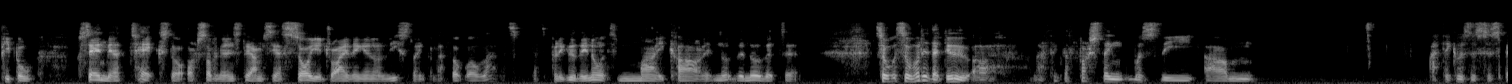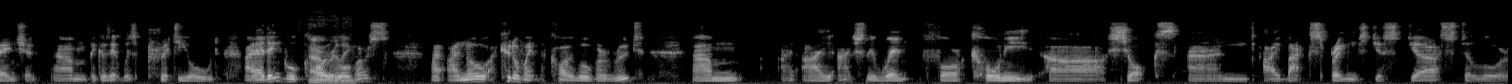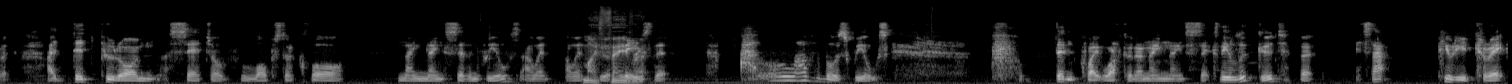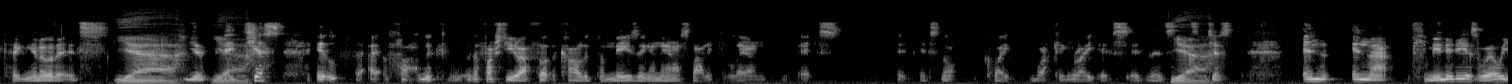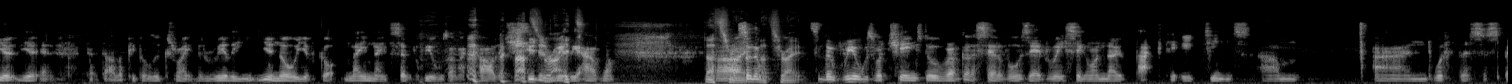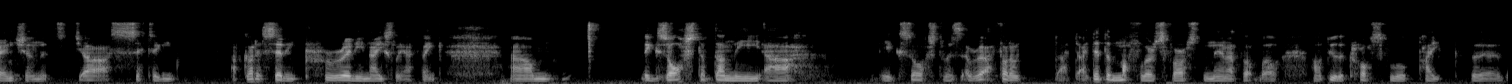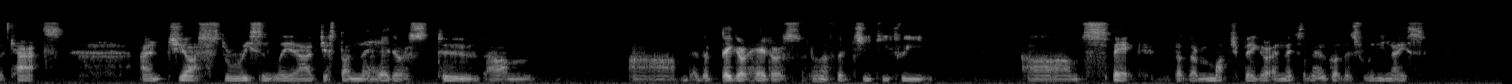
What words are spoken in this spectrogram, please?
people send me a text or, or something on Instagram say I saw you driving in on Eastlink, and I thought, well, that's that's pretty good. They know it's my car. They know they know that. Uh, so so what did I do? Oh, I think the first thing was the. Um, I think it was the suspension um, because it was pretty old, and I didn't go coilovers. Oh, really? I, I, know I could have went the coilover route. Um, I, I actually went for Koni uh, shocks and Eibach springs just just to lower it. I did put on a set of lobster claw 997 wheels. I went I went My through favorite. a phase that I love those wheels. Didn't quite work on a 996. They look good, but it's that period correct thing. You know that it's yeah, you, yeah. It just it. I, look, the first year I thought the car looked amazing, and then I started to learn it's it, it's not quite working right. It's it, it's, yeah. it's just in in that community as well. You, you to other people looks right, but really you know you've got nine nine seven wheels on a car that shouldn't right. really have them. That's uh, right. So the, that's right. So the wheels were changed over. I've got a set of OZ Racing on now, back to 18s. Um, and with the suspension, it's just sitting. I've got it sitting pretty nicely, I think. Um, the exhaust, I've done the uh, the exhaust was. I thought I, I, did the mufflers first, and then I thought, well, I'll do the cross flow pipe, the the cats, and just recently I've just done the headers to. Um, uh, they're bigger headers. I don't know if they're GT3 um, spec, but they're much bigger, and it's now got this really nice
